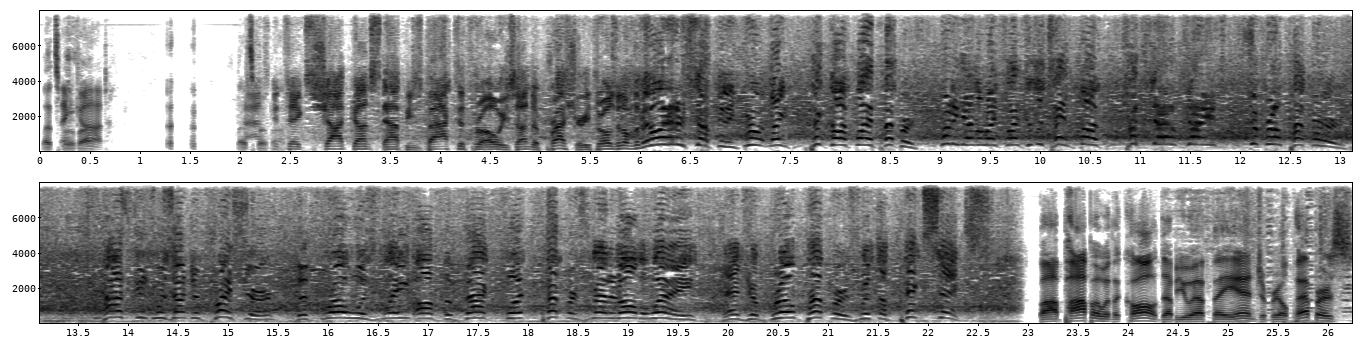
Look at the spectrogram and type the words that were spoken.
Let's Thank move God. on. Let's move on. takes a shotgun snap. He's back to throw. He's under pressure. He throws it over the middle. Intercepted. He threw it late. Picked off by Peppers. Running down the right side to the 10. Bug. Touchdown Giants. Jabril Peppers. Haskins was under pressure. The throw was late off the back foot. Peppers ran it all the way. And Jabril Peppers with the pick six. Bob Papa with a call. WFAN. Jabril Peppers.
